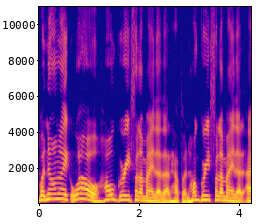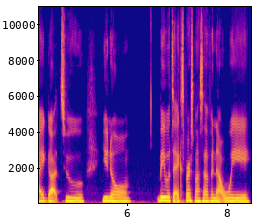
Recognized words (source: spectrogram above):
but no, I'm like, wow, how grateful am I that that happened? How grateful am I that I got to, you know, be able to express myself in that way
